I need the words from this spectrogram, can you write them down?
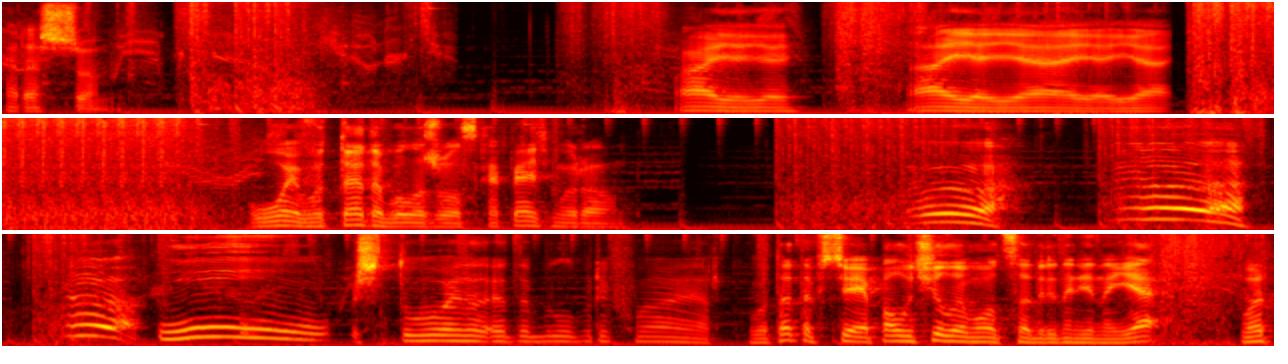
Хорошо. Ай-яй-яй. Ай-яй-яй-яй-яй. Ой, вот это было жестко. Опять мой раунд. А! Что это? Это был префайр. Вот это все, я получил эмоции адреналина. Я вот,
